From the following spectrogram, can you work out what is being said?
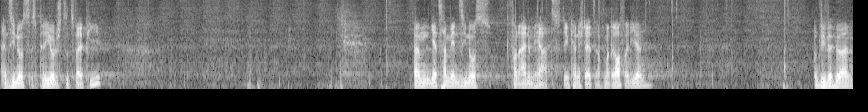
ein Sinus ist periodisch zu 2pi. Ähm, jetzt haben wir einen Sinus von einem Hertz. Den kann ich da jetzt einfach mal drauf addieren. Und wie wir hören,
